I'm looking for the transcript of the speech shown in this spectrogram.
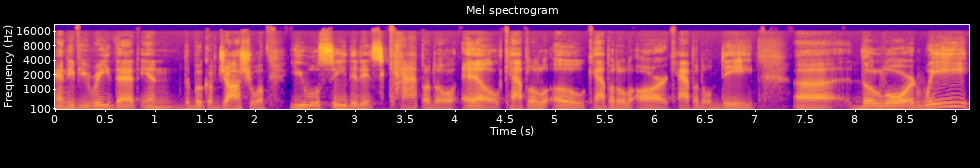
And if you read that in the book of Joshua, you will see that it's capital L, capital O, capital R, capital D. Uh, the Lord. We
